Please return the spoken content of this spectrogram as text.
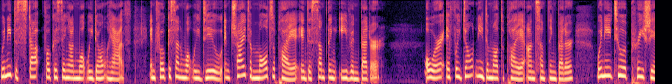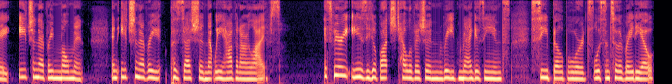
We need to stop focusing on what we don't have and focus on what we do and try to multiply it into something even better. Or if we don't need to multiply it on something better, we need to appreciate each and every moment and each and every possession that we have in our lives. It's very easy to watch television, read magazines, see billboards, listen to the radio,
